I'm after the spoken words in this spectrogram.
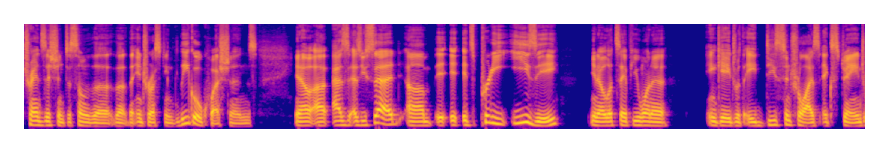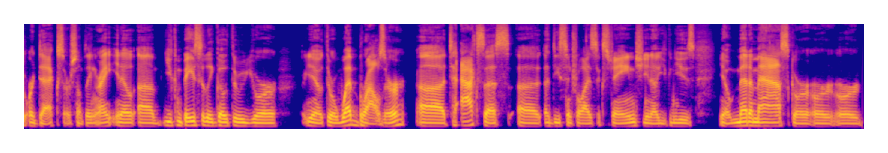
transition to some of the, the, the interesting legal questions, you know, uh, as as you said, um, it, it's pretty easy. You know, let's say if you want to engage with a decentralized exchange or DEX or something, right? You know, uh, you can basically go through your you know through a web browser uh, to access a, a, decentralized exchange. You know, you can use you know MetaMask or or, or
